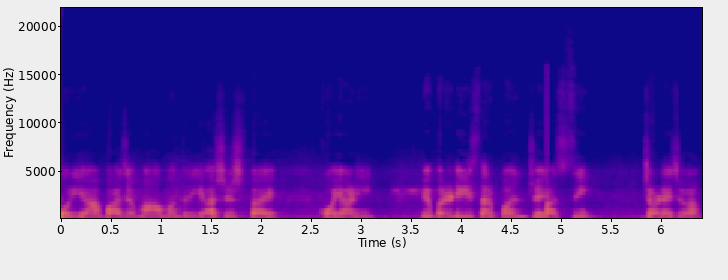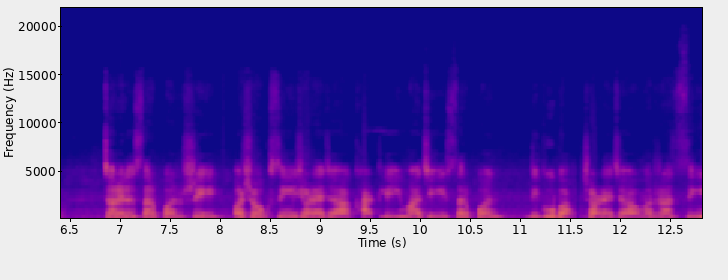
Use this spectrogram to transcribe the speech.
બોરિયા, ભાજપ મહામંત્રી આશીષભાઈ કોયાણી, પીપરડી સરપંચ જયસિંહ જાડેજા, ચરેલ સરપંચ શ્રી અશોકસિંહ જાડેજા, ખાટલી માજી સરપંચ દિગુભા જાડેજા, વનરાજસિંહ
